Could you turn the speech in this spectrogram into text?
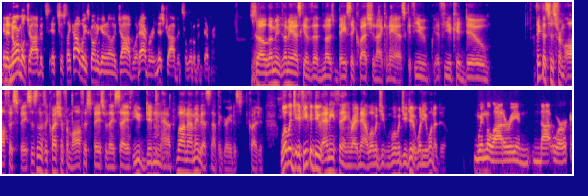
in a mm-hmm. normal job it's it's just like oh well, he's going to get another job whatever. In this job it's a little bit different. So let me let me ask you the most basic question I can ask. If you if you could do I think this is from Office Space. Isn't this a question from Office Space where they say if you didn't have well, no, maybe that's not the greatest question. What would you if you could do anything right now, what would you what would you do? What do you want to do? Win the lottery and not work.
